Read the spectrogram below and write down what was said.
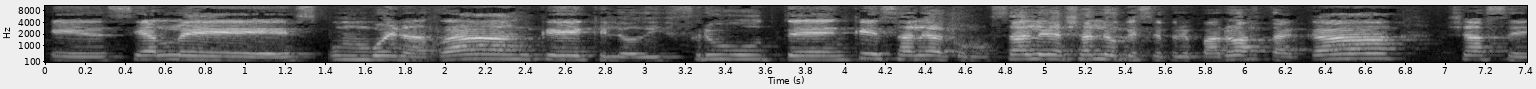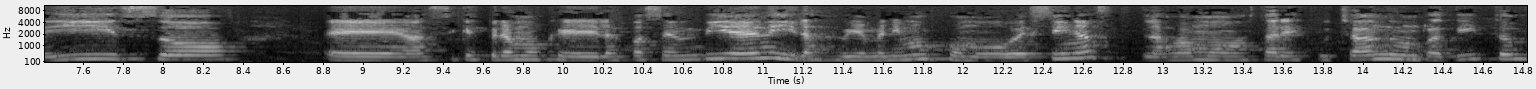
Eh, desearles un buen arranque, que lo disfruten, que salga como salga, ya lo que se preparó hasta acá, ya se hizo. Eh, así que esperamos que las pasen bien y las bienvenimos como vecinas. Las vamos a estar escuchando un ratito.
